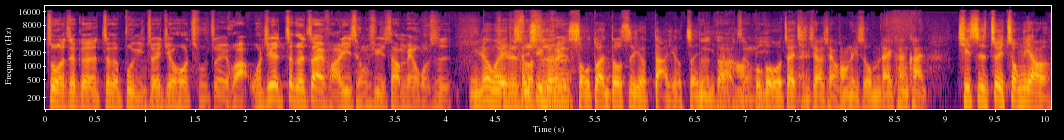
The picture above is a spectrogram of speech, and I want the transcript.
做这个这个不予追究或除罪化，我觉得这个在法律程序上面，我是你认为程序跟手段都是有大有争议的哈。不过我再请教一下黄律师，我们来看看，其实最重要，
